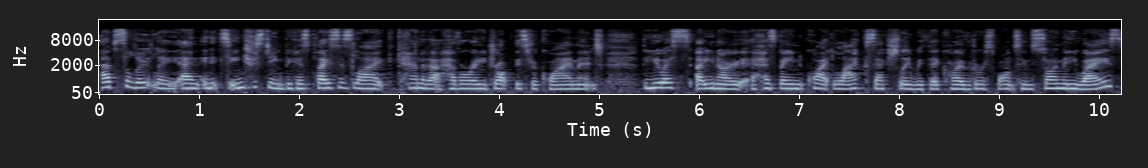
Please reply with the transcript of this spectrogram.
Absolutely. And, and it's interesting because places like Canada have already dropped this requirement. The US, uh, you know, has been quite lax actually with their COVID response in so many ways,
